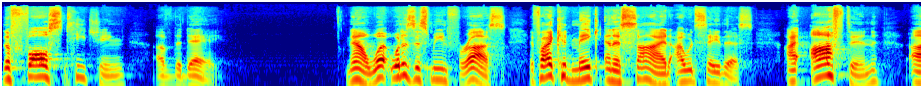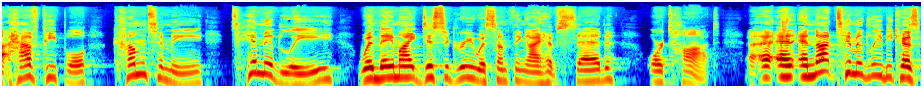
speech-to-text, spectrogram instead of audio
the false teaching of the day. Now, what, what does this mean for us? If I could make an aside, I would say this. I often uh, have people come to me timidly when they might disagree with something I have said or taught. And, and, not timidly because,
